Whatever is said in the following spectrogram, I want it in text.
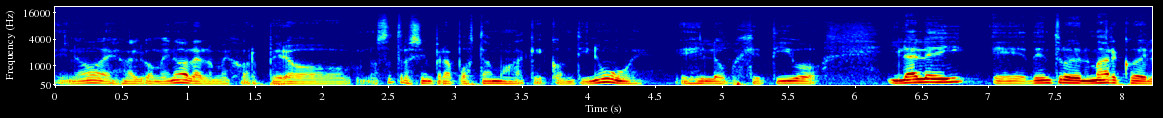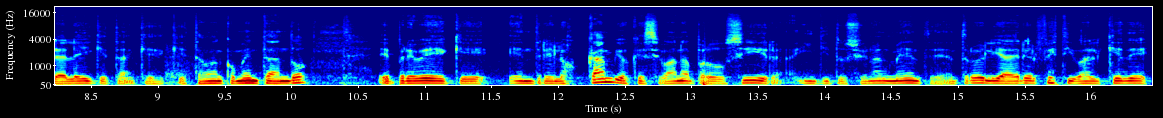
eh, no es algo menor a lo mejor, pero nosotros siempre apostamos a que continúe, es el objetivo. Y la ley, eh, dentro del marco de la ley que, que, estaban comentando, prevé que entre los cambios que se van a producir institucionalmente dentro del IAER, el festival quede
